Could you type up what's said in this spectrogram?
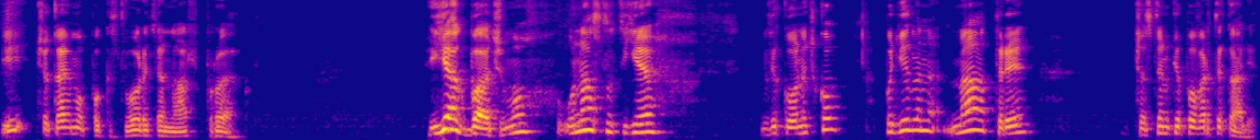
і чекаємо, поки створиться наш проект. Як бачимо, у нас тут є віконечко поділене на три частинки по вертикалі.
